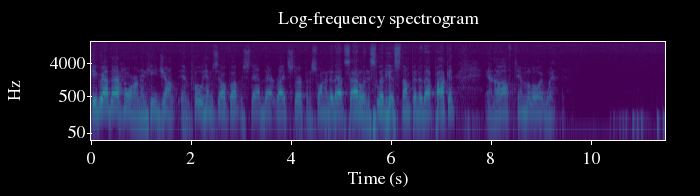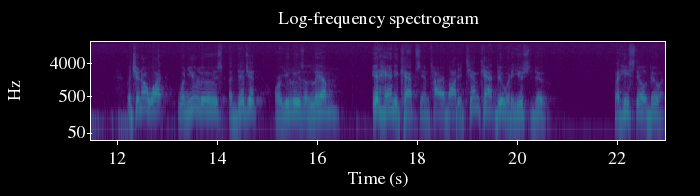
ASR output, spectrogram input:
He grabbed that horn and he jumped and pulled himself up and stabbed that right stirrup and swung into that saddle and slid his stump into that pocket, and off Tim Malloy went. But you know what? When you lose a digit or you lose a limb, it handicaps the entire body. Tim can't do what he used to do, but he's still doing.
